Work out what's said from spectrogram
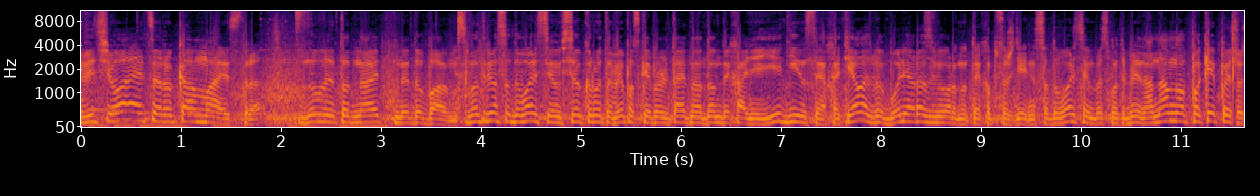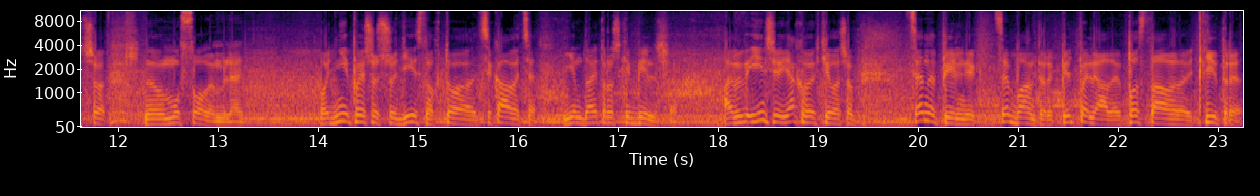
Відчувається рука майстра. Ну, блин, тут навіть не добавим. Смотрю с удовольствием, все круто, выпуски пролетают на одном дыхании. Единственное, хотелось бы более развернутых обсуждений. С удовольствием бы смотрю. Блин, а нам навпаки пишуть, що е, мусолим, блядь. Одні пишуть, що дійсно, хто цікавиться, їм дай трошки більше. А інші, як ви хотіли, щоб це напільник, це бампер, підпиляли, поставили, тітри.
